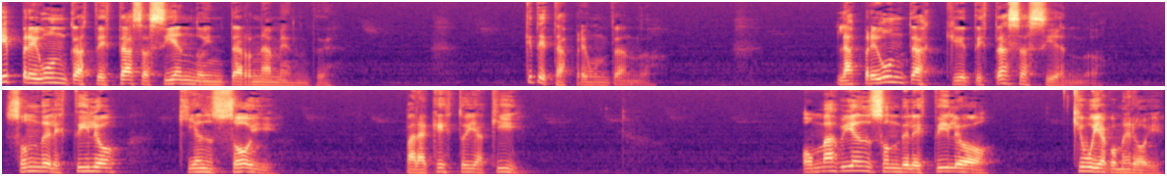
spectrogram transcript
¿Qué preguntas te estás haciendo internamente? ¿Qué te estás preguntando? Las preguntas que te estás haciendo son del estilo ¿quién soy? ¿Para qué estoy aquí? O más bien son del estilo ¿qué voy a comer hoy?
